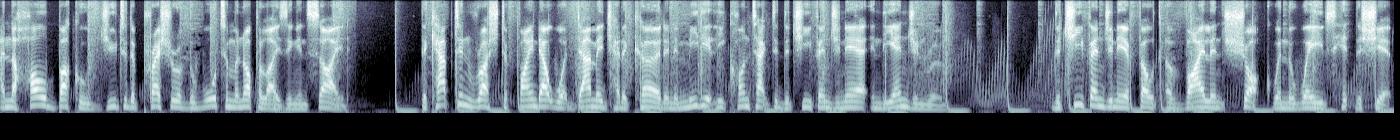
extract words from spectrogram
and the hull buckled due to the pressure of the water monopolizing inside. The captain rushed to find out what damage had occurred and immediately contacted the chief engineer in the engine room. The chief engineer felt a violent shock when the waves hit the ship.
